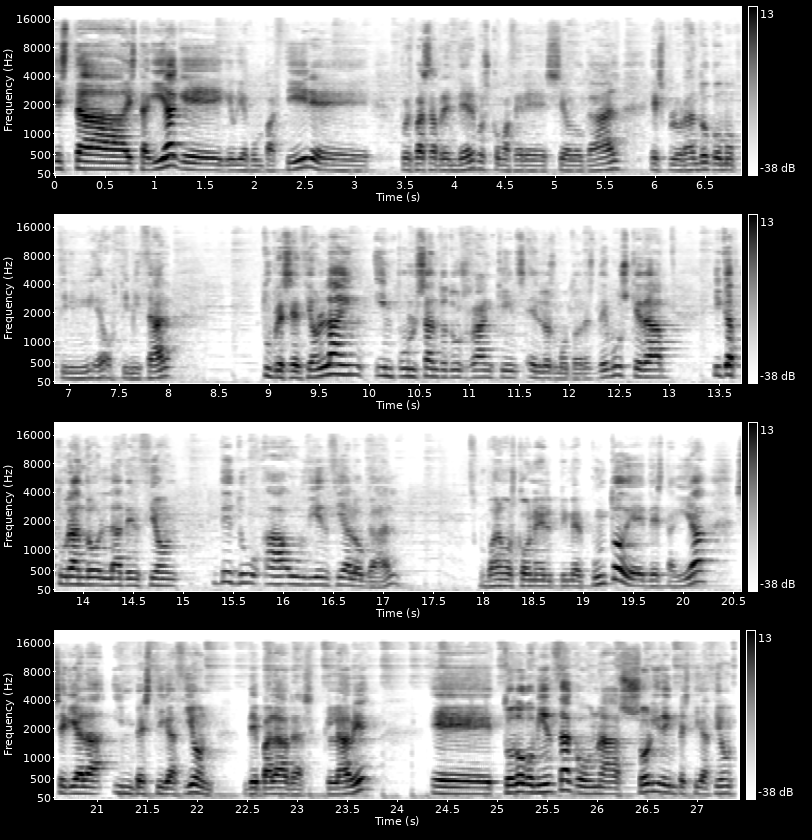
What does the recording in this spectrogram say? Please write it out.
Esta, esta guía que, voy a compartir, eh, pues vas a aprender pues, cómo hacer SEO local, explorando cómo optimizar tu presencia online, impulsando tus rankings en los motores de búsqueda, y capturando la atención de tu audiencia local. Vamos con el primer punto de, esta guía, sería la investigación de palabras clave. Eh, todo comienza con una sólida investigación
